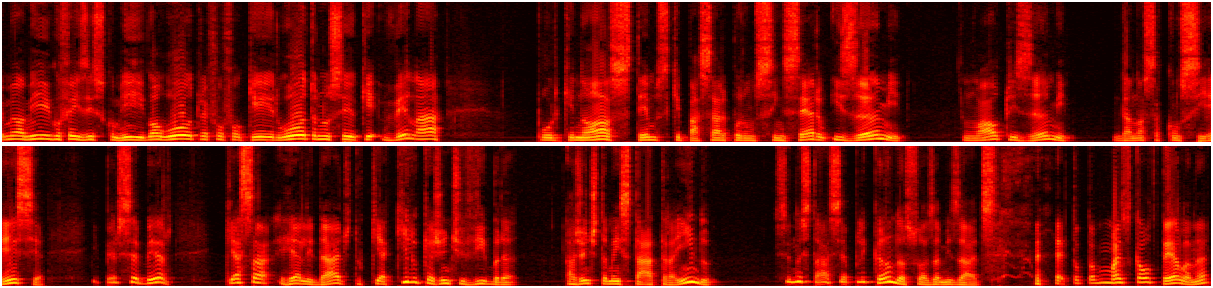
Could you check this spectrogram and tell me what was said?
que o meu amigo fez isso comigo, o outro é fofoqueiro, o outro não sei o que. Vê lá, porque nós temos que passar por um sincero exame, um autoexame da nossa consciência e perceber que essa realidade, do que aquilo que a gente vibra, a gente também está atraindo, se não está se aplicando às suas amizades. então tome mais cautela, né?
